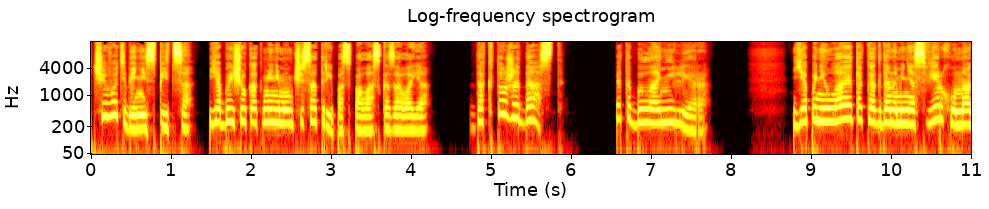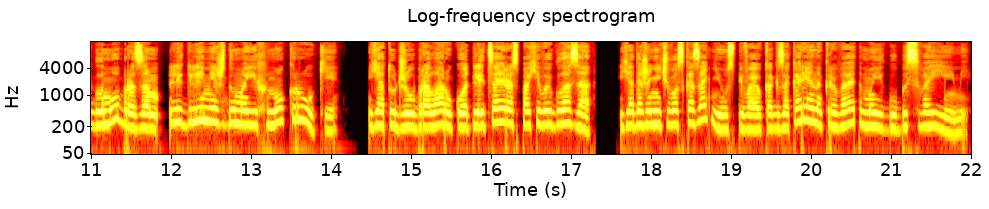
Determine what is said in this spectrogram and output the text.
чего тебе не спится? Я бы еще как минимум часа три поспала», — сказала я. «Да кто же даст?» Это была не Лера. Я поняла это, когда на меня сверху наглым образом легли между моих ног руки. Я тут же убрала руку от лица и распахиваю глаза. Я даже ничего сказать не успеваю, как Закария накрывает мои губы своими.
